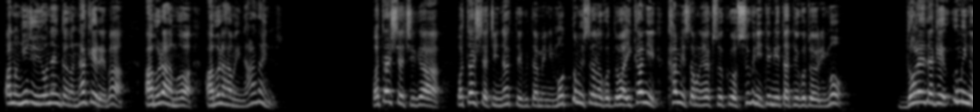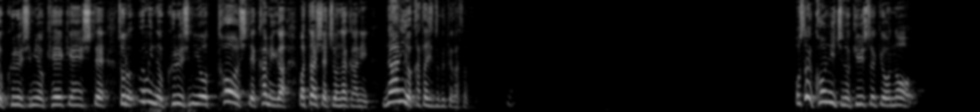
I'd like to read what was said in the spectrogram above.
あの24年間がなければアブラハムはアブラハムにならないんです。私たちが私たちになっていくために最も必要なことはいかに神様の約束をすぐに手に入れたということよりもどれだけ海の苦しみを経験してその海の苦しみを通して神が私たちの中に何を形作ってくださったのか。おそらく今日のキリスト教の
